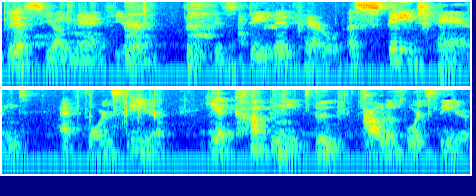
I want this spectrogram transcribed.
This young man here is David Herold, a stagehand at Ford's Theater. He accompanied Booth out of Ford's Theater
